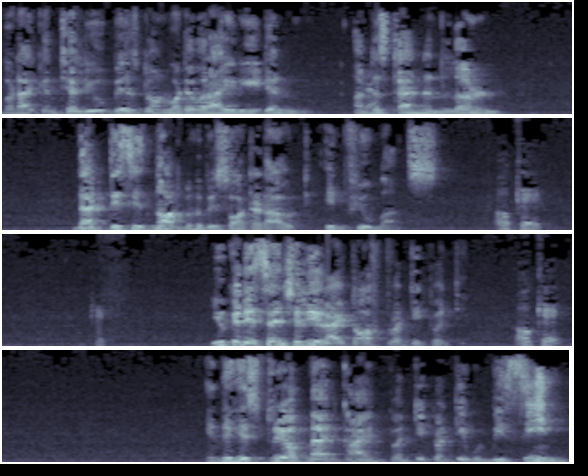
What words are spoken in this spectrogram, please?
but I can tell you based on whatever I read and understand and learn that this is not going to be sorted out in few months. Okay. You can essentially write off 2020. Okay. In the history of mankind, 2020 would be seen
